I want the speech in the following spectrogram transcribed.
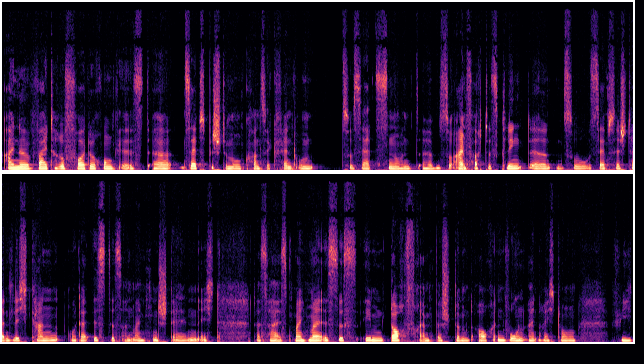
eine weitere Forderung ist äh, Selbstbestimmung konsequent um zu setzen. Und äh, so einfach das klingt, äh, so selbstverständlich kann oder ist es an manchen Stellen nicht. Das heißt, manchmal ist es eben doch fremdbestimmt, auch in Wohneinrichtungen, wie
